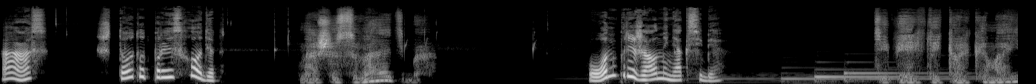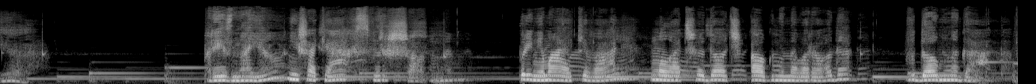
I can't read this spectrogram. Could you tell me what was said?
Ас, что тут происходит? Наша свадьба. Он прижал меня к себе. Теперь ты только моя. Признаю Нишакях совершенным. Принимаю Кивали, младшую дочь огненного рода, в дом Нагатов.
